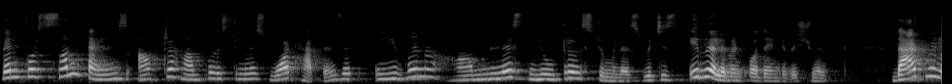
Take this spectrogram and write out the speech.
Then for some times after harmful stimulus what happens that even a harmless neutral stimulus which is irrelevant for the individual that will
